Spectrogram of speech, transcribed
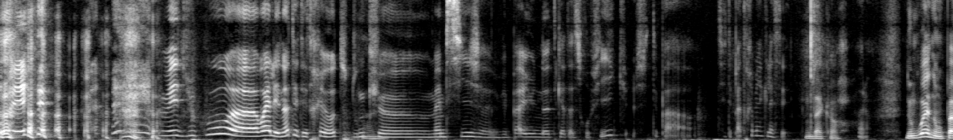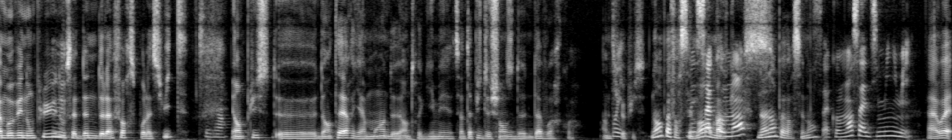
mais... mais du coup, euh, ouais, les notes étaient très hautes. Donc, Ouais. euh, même si j'avais pas eu une note catastrophique, c'était pas, c'était pas très bien classé. D'accord. Voilà. Donc ouais, donc pas mauvais non plus. Mm. Donc ça te donne de la force pour la suite. C'est ça. Et en plus, euh, dentaire, il y a moins de, entre guillemets, ça t'as plus de chances de- d'avoir quoi. Un petit Oui. peu plus. Non, pas Mais forcément. ça remarque. commence, Non, non, pas forcément. ça commence à diminuer. Ah ouais,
